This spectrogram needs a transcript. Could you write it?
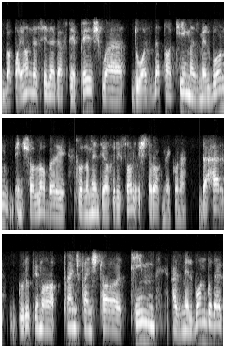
به پایان رسیده هفته پیش و 12 تا تیم از ملبورن انشالله برای تورنمنت آخری سال اشتراک می‌کنن در هر گروپ ما پنج پنج تا تیم از ملبورن بوده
